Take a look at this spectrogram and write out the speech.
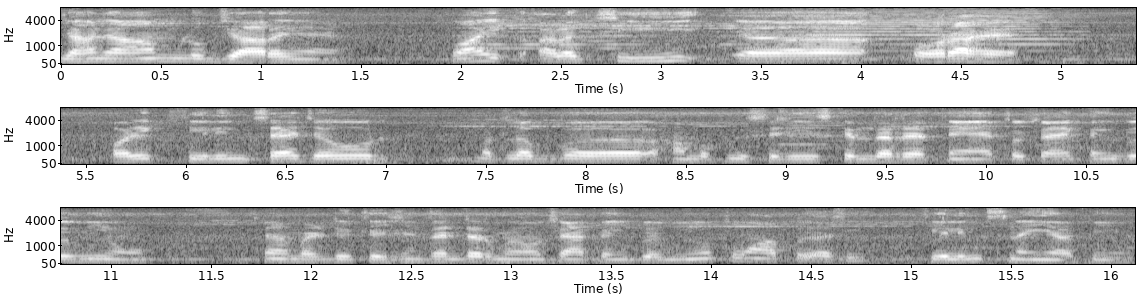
जहाँ जहाँ हम लोग जा रहे हैं, वहाँ एक अलग सी ही और है और एक फीलिंग्स है जो मतलब हम अपनी सीरीज़ के अंदर रहते हैं तो चाहे कहीं पे भी हों चाहे मेडिटेशन सेंटर में हो चाहे कहीं पे भी हो तो वहाँ पे ऐसी फीलिंग्स नहीं आती हैं,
